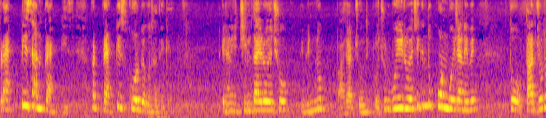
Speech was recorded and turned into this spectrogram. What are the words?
practice and practice but practice করবে কোথা থেকে? এটা নিয়ে চিন্তায় রয়েছে। বিভিন্ন বাজার চলতি প্রচুর বই রয়েছে, কিন্তু কোন বইটা নেবে? তো তার জন্য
